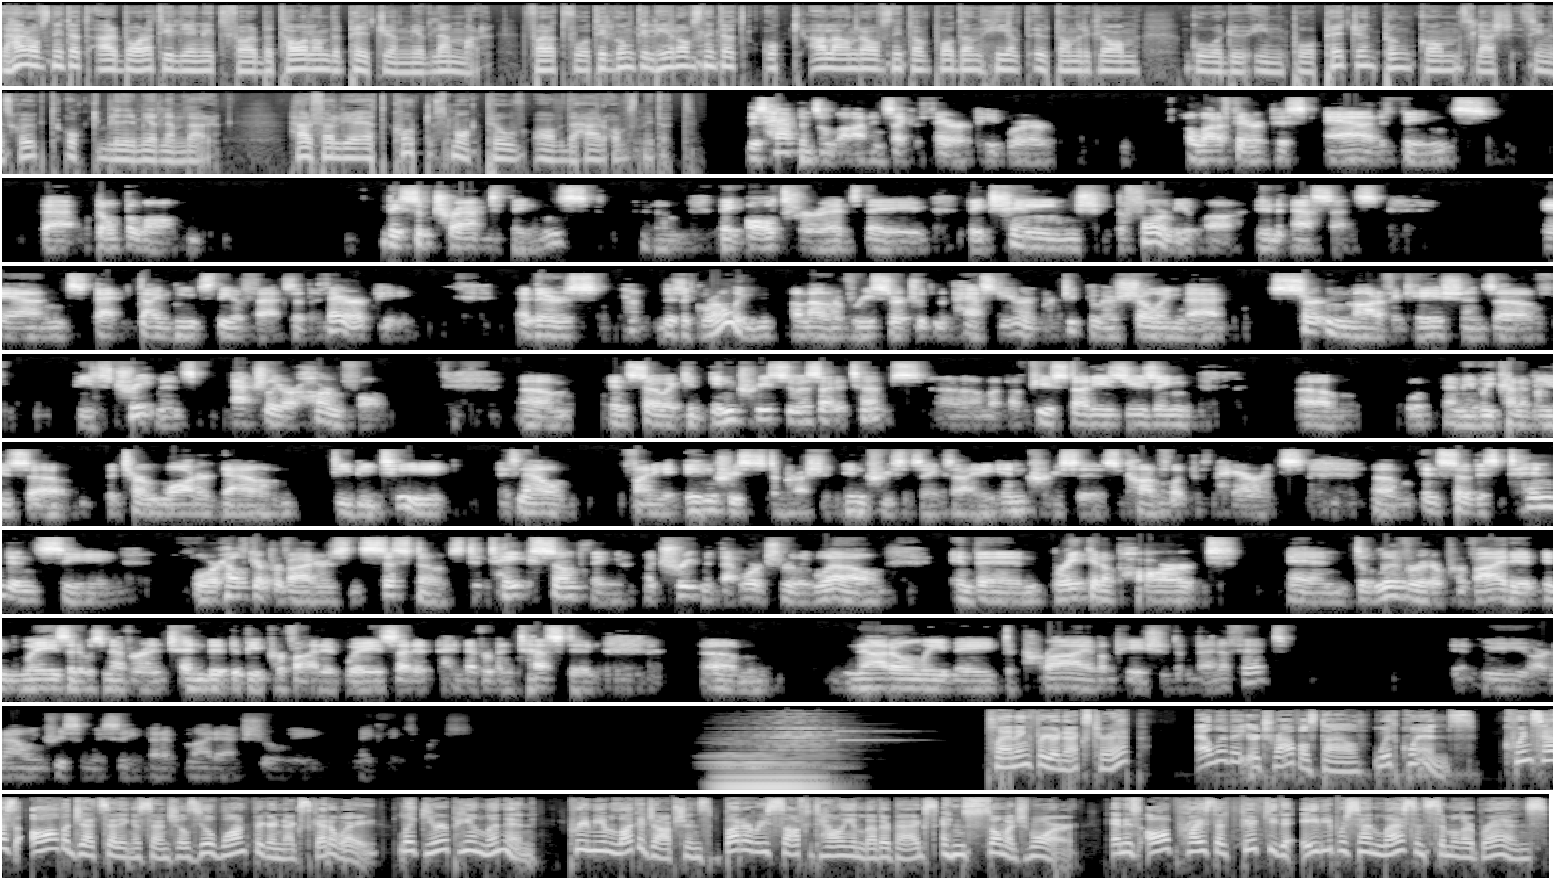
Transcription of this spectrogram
Det här avsnittet är bara tillgängligt för betalande Patreon-medlemmar. För att få tillgång till hela avsnittet och alla andra avsnitt av podden helt utan reklam går du in på patreon.com sinnessjukt och blir medlem där. Här följer ett kort smakprov av det här avsnittet. This happens a lot in psychotherapy where a lot of therapists add things that don't belong. They subtract things Um, they alter it. They they change the formula in essence, and that dilutes the effects of the therapy. And there's there's a growing amount of research within the past year, in particular, showing that certain modifications of these treatments actually are harmful. Um, and so it can increase suicide attempts. Um, a, few studies using um, I mean, we kind of use uh, the term watered down DBT. It's now finding it increases depression, increases anxiety, increases conflict with parents. Um, and so this tendency for healthcare providers and systems to take something, a treatment that works really well, and then break it apart and deliver it or provide it in ways that it was never intended to be provided, ways that it had never been tested, um, not only may deprive a patient of benefit, we are now increasingly seeing that it might actually make things worse. Planning for your next trip? Elevate your travel style with Quince. Quince has all the jet setting essentials you'll want for your next getaway, like European linen, premium luggage options, buttery soft Italian leather bags, and so much more. And is all priced at 50 to 80% less than similar brands.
